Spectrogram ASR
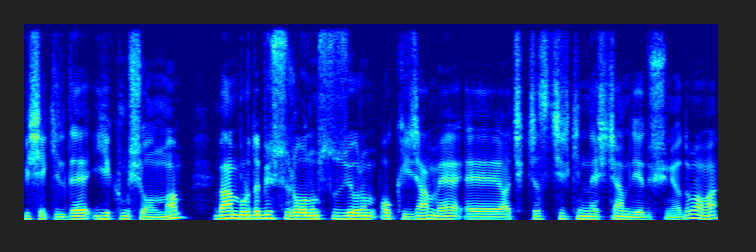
bir şekilde yıkmış olmam. Ben burada bir sürü olumsuz yorum okuyacağım ve e, açıkçası çirkinleşeceğim diye düşünüyordum ama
